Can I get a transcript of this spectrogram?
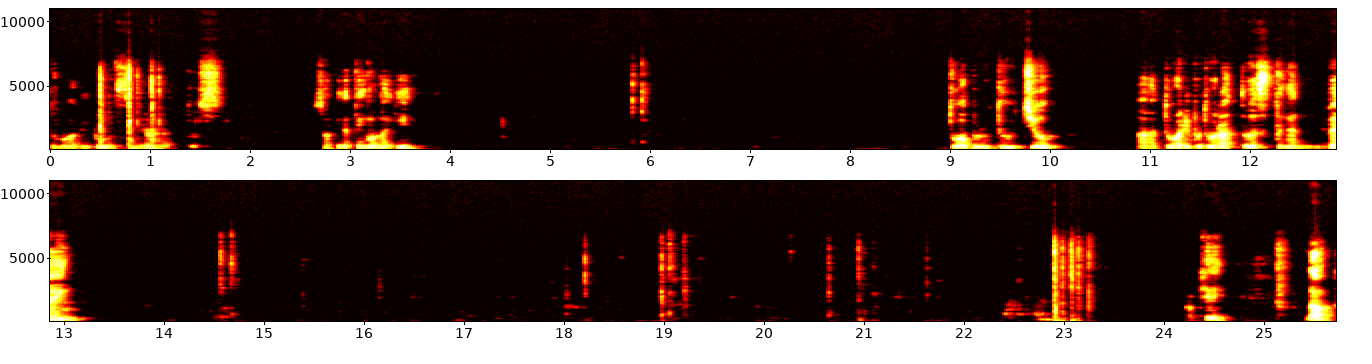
2900 so kita tengok lagi. dua puluh tujuh uh, dua ribu dua ratus dengan bank. Okay. Now,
